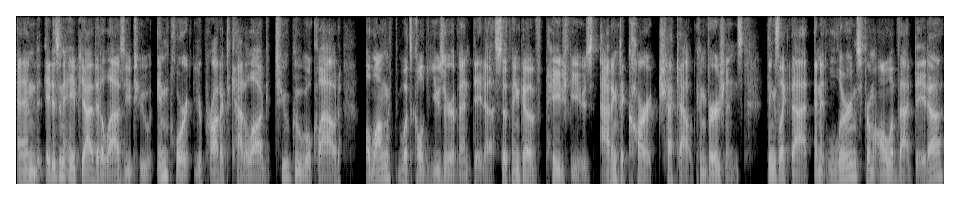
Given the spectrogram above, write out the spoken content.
And it is an API that allows you to import your product catalog to Google Cloud along with what's called user event data. So think of page views, adding to cart, checkout, conversions, things like that. And it learns from all of that data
